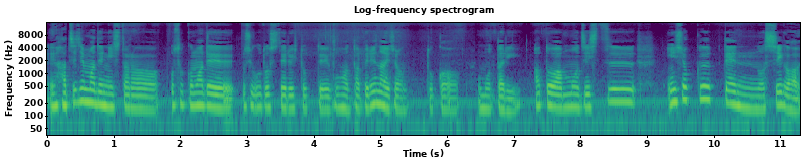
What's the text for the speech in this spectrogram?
え8時までにしたら遅くまでお仕事してる人ってご飯食べれないじゃんとか思ったりあとはもう実質飲食店の死が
